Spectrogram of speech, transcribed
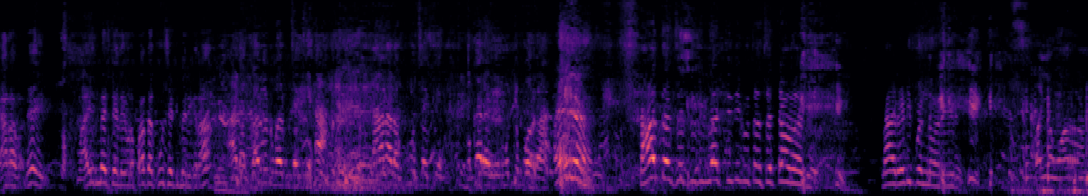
யாராவா டேய் ஐயர்மே தெரியல இவனை பார்த்தா கூசட்டி மாதிரி இருக்கிறான் அட கருண் பருப்பு சட்டியா? நானாட பூ சட்டி. உட்கார முட்டி போடுறா. ஐயா தாத்தா செத்துக்குலாம் திதி குத்தா செட் ஆகாது. நான் ரெடி பண்ணுவேன். பையன் ஓடுறான்?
